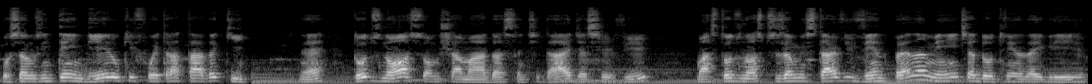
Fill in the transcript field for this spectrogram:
possamos entender o que foi tratado aqui. Né? Todos nós somos chamados à santidade, a servir, mas todos nós precisamos estar vivendo plenamente a doutrina da igreja,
